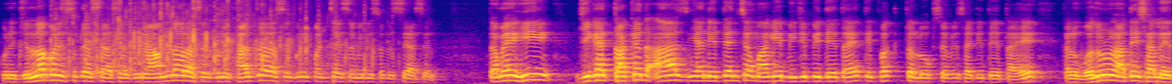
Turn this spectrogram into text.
कोणी जिल्हा परिषद सदस्य असेल कोणी आमदार असेल कोणी खासदार असेल कोणी पंचायत समिती सदस्य असेल. त्यामुळे ही जी काय ताकद आज या नेत्यांच्या मागे बीजेपी देत आहे ती फक्त लोकसभेसाठी देत आहे. कारण वधून आदेश आलेत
